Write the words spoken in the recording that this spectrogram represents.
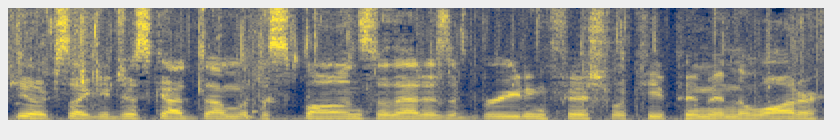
He looks like he just got done with the spawn, so that is a breeding fish. We'll keep him in the water.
